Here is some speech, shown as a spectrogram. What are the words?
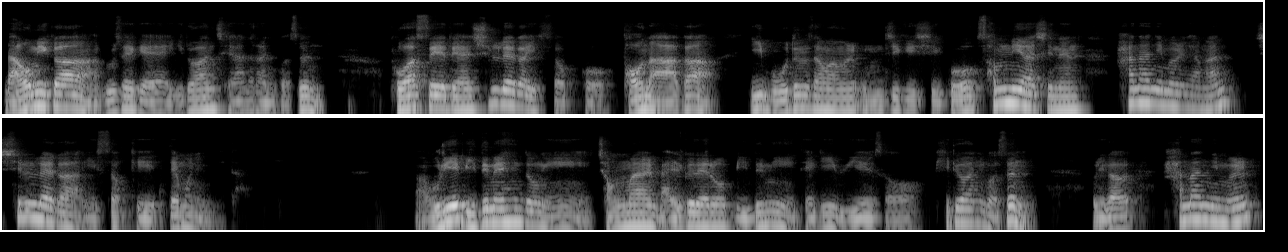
나오미가 루세게 이러한 제안을 한 것은 보아스에 대한 신뢰가 있었고 더 나아가 이 모든 상황을 움직이시고 섭리하시는 하나님을 향한 신뢰가 있었기 때문입니다. 아, 우리의 믿음의 행동이 정말 말 그대로 믿음이 되기 위해서 필요한 것은 우리가 하나님을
